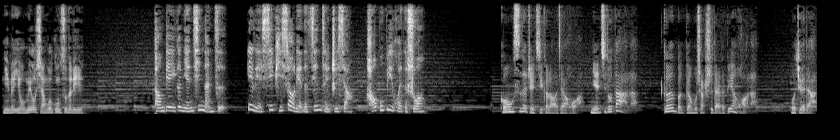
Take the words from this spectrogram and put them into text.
你们有没有想过公司的利益？旁边一个年轻男子。一脸嬉皮笑脸的奸贼之相，毫不避讳地说：“公司的这几个老家伙年纪都大了，根本跟不上时代的变化了。我觉得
